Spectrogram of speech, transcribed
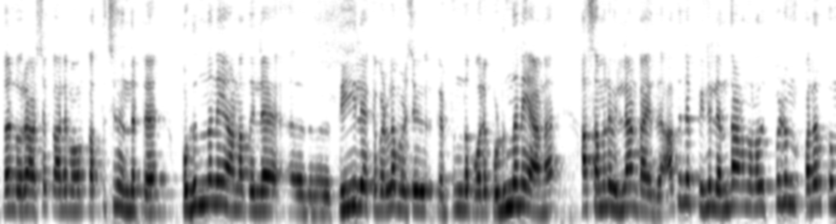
അതുകൊണ്ട് ഒരാഴ്ചക്കാലം അവർ കത്തിച്ചു നിന്നിട്ട് പൊടുന്നനെയാണ് അതിലെ തീയിലേക്ക് വെള്ളമൊഴിച്ച് കെടുത്തുന്നത് പോലെ പൊടുന്നനെയാണ് ആ സമരം ഇല്ലാണ്ടായത്. അതിന് പിന്നിൽ എന്താണെന്നുള്ളത് ഇപ്പോഴും പലർക്കും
